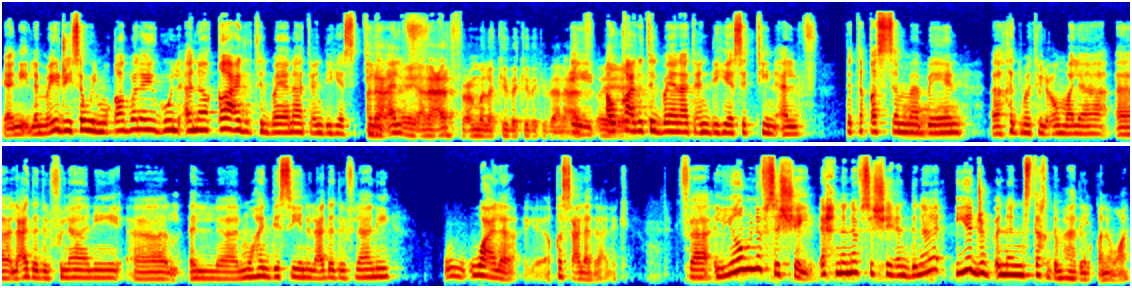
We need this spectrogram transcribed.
يعني لما يجي يسوي المقابلة يقول أنا قاعدة البيانات عندي هي ستين أنا ألف اي أنا أعرف عملاء كذا كذا كذا أنا أعرف إيه، أو إيه. قاعدة البيانات عندي هي ستين ألف تتقسم ما بين. آه، خدمة العملاء العدد الفلاني ال- المهندسين العدد الفلاني وعلى قس على ذلك فاليوم نفس الشيء إحنا نفس الشيء عندنا يجب أن نستخدم هذه القنوات.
